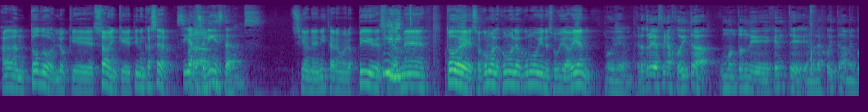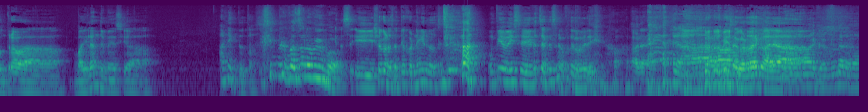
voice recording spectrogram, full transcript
hagan todo lo que saben que tienen que hacer. Síganos Para- en Instagrams. Sigan en Instagram a los pibes, síganme. Todo eso, ¿cómo, cómo, cómo viene su vida? ¿Bien? Muy bien. El otro día fui a una jodita, un montón de gente en la jodita me encontraba bailando y me decía anécdotas. Me pasó lo mismo. Y yo con los anteojos negros, un pibe me dice, ¿no te sacas una foto con digo, Ahora no. Me empiezo a acordar con la, Ay, la puta la-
